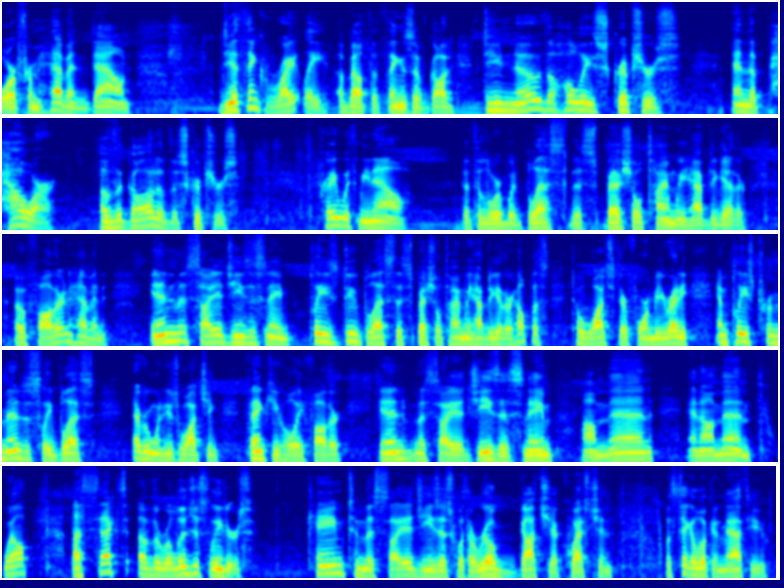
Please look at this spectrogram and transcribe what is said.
or from heaven down? Do you think rightly about the things of God? Do you know the Holy Scriptures and the power of the God of the Scriptures? Pray with me now that the Lord would bless this special time we have together. Oh, Father in heaven, in Messiah Jesus' name, please do bless this special time we have together. Help us to watch, therefore, and be ready. And please tremendously bless everyone who's watching. Thank you, Holy Father, in Messiah Jesus' name. Amen and amen. Well, a sect of the religious leaders came to Messiah Jesus with a real gotcha question. Let's take a look in Matthew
